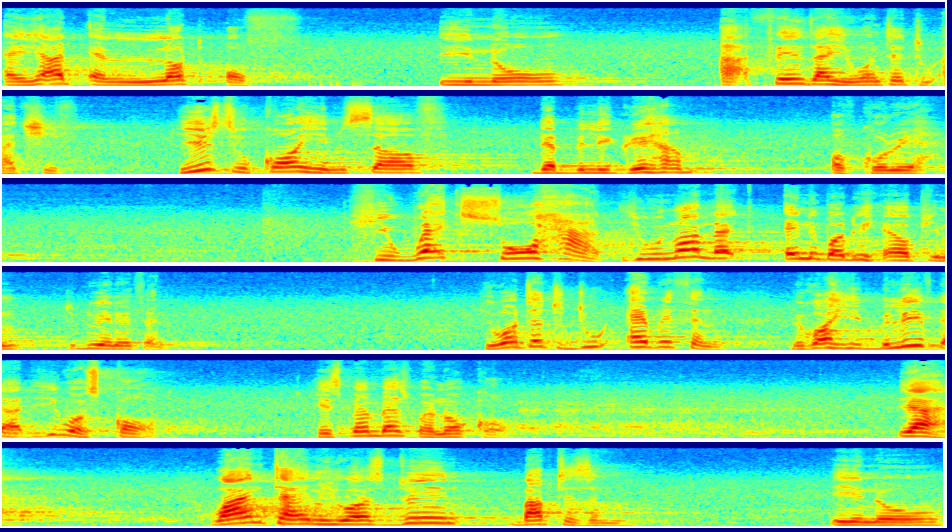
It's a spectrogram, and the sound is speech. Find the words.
and he had a lot of, you know, uh, things that he wanted to achieve. He used to call himself the Billy Graham of Korea. He worked so hard, he would not let anybody help him to do anything. He wanted to do everything because he believed that he was called. His members were not called. Yeah. One time he was doing baptism, you know,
